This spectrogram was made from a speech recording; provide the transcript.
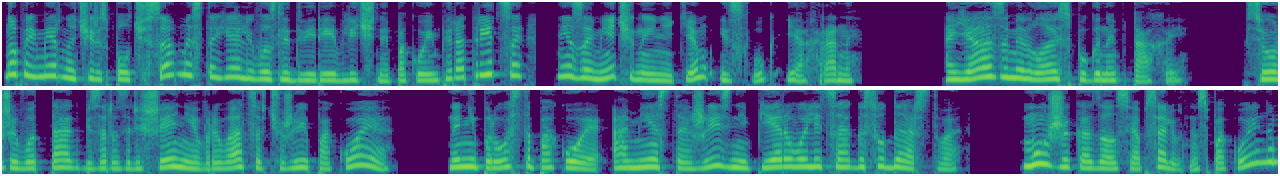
Но примерно через полчаса мы стояли возле дверей в личный покой императрицы, незамеченные никем из слуг и охраны. А я замерла испуганной птахой. Все же вот так, без разрешения, врываться в чужие покои? Да не просто покои, а место жизни первого лица государства. Муж же казался абсолютно спокойным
